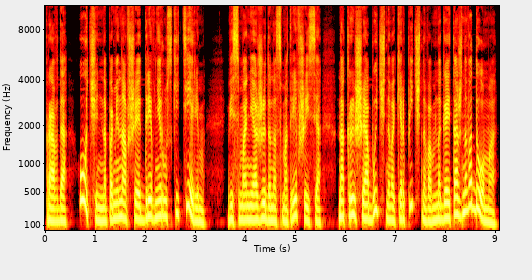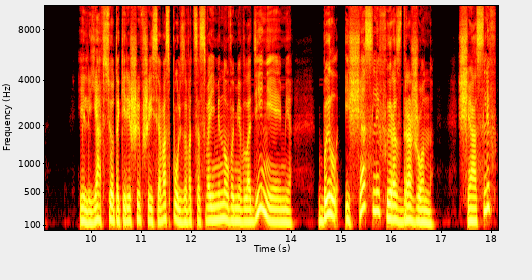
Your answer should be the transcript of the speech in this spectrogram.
правда, очень напоминавшая древнерусский терем, весьма неожиданно смотревшийся на крыше обычного кирпичного многоэтажного дома. Илья, все-таки решившийся воспользоваться своими новыми владениями, был и счастлив, и раздражен. Счастлив,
